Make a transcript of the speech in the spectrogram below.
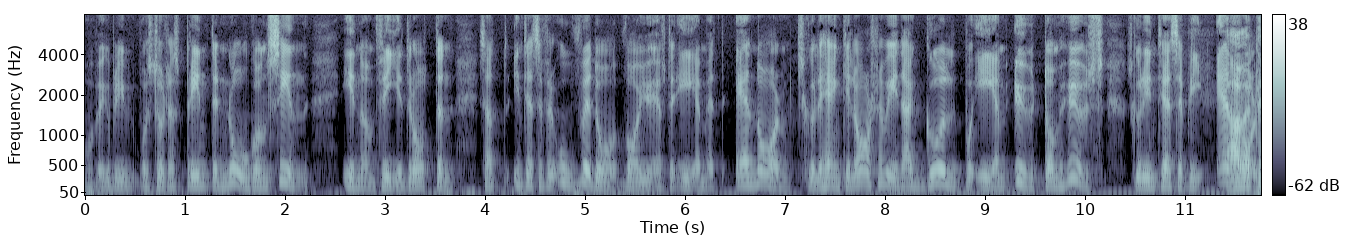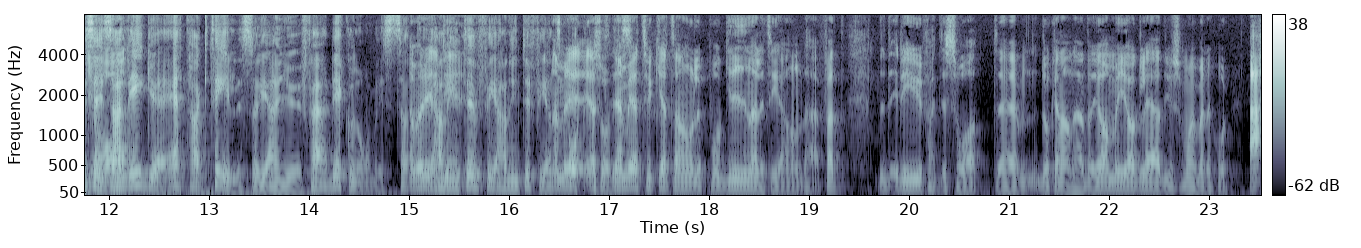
på väg att bli vår största sprinter någonsin inom friidrotten. Så att intresset för Ove då var ju efter EM ett enormt. Skulle Henke Larsson vinna guld på EM utomhus skulle intresset bli enormt. Ja, men precis. Han ligger ett hack till så är han ju färdig ekonomiskt. Så att Ja, det- han, är det- inte fel, han är inte fel Nej, sport men på jag, så nej, vis. men jag tycker att han håller på att grina lite grann om det här. För att det, det är ju faktiskt så att eh, då kan han hävda, ja men jag glädjer ju så många människor. Ah,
